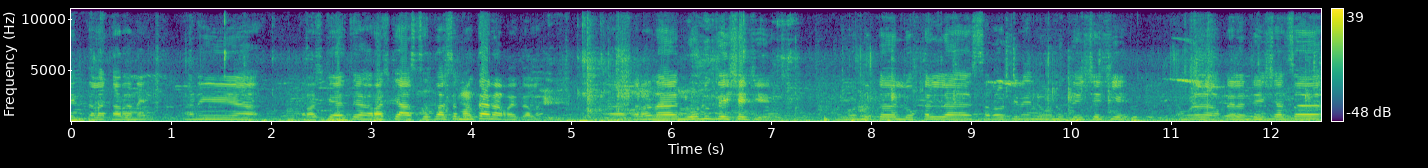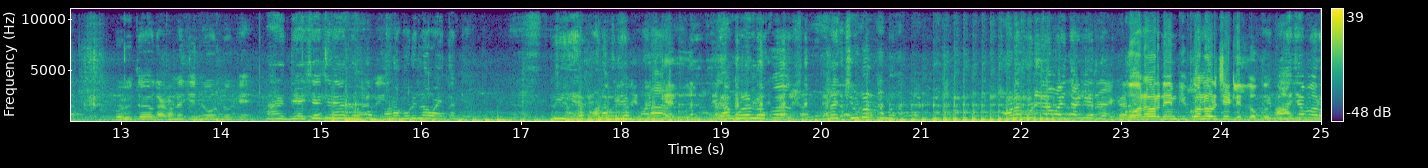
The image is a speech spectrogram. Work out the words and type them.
एक त्याला कारण आहे. आणि राजकीयाच्या राजकीय अस्तित्व असं म्हणता येणार नाही त्याला. कारण निवडणूक देशाची आहे. निवडणूक लोकल सर्वतीने निवडणूक देशाची आहे. त्यामुळे आपल्याला देशाचं भवितव्य घडवण्याची निवडणूक आहे. आणि देशाचे लोक की हे फोडाफोडी हे फोडा. त्यामुळे लोक याला चिडून फोडाफोडीला व्हायचं कोणावर नेमकी कोणावर चिडलीत लोक? भाजपवर.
